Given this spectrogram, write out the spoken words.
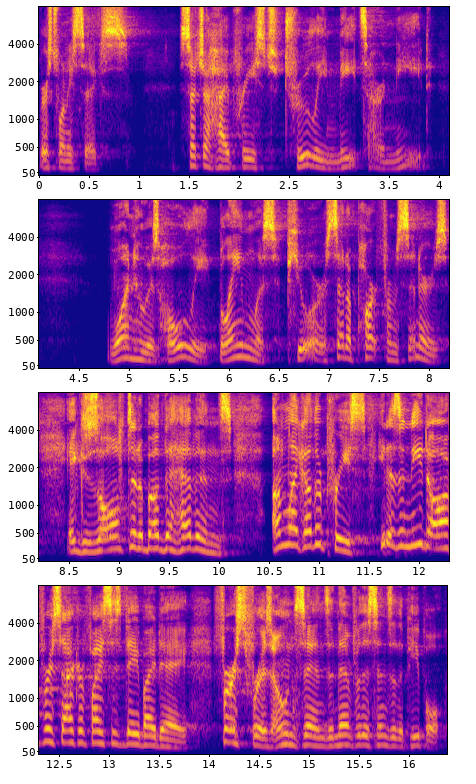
Verse 26 Such a high priest truly meets our need. One who is holy, blameless, pure, set apart from sinners, exalted above the heavens. Unlike other priests, he doesn't need to offer sacrifices day by day, first for his own sins and then for the sins of the people.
